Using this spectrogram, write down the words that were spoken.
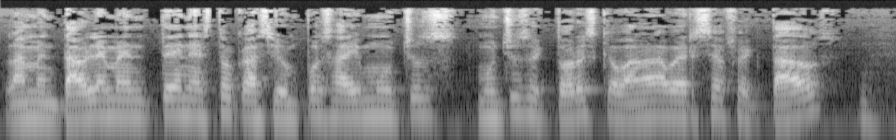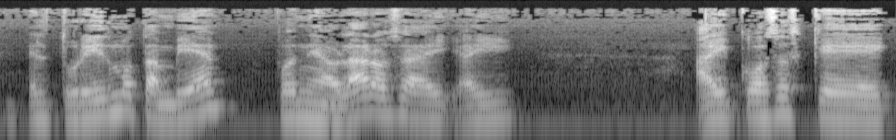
Lamentablemente en esta ocasión pues hay muchos muchos sectores que van a verse afectados. El turismo también, pues ni hablar, o sea, hay hay, hay cosas que,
